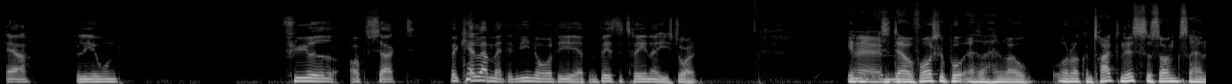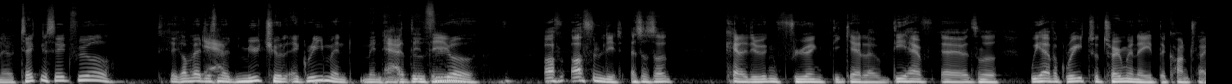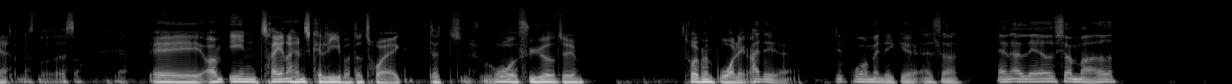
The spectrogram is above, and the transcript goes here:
er blevet fyret, opsagt. Hvad kalder man det lige når det er den bedste træner i historien? Jamen, Øhm. altså, der er jo forskel på, altså han var jo under kontrakt næste sæson, så han er jo teknisk set fyret. Det kan godt være, at det er Ja. sådan et mutual agreement, men Ja, han er det- blevet det er jo- fyret. Off- offentligt, altså så kalder de jo ikke en fyring, de kalder, de have, uh, sådan noget, we have agreed to terminate the contract, ja. eller sådan noget, altså. Ja. Øh, om en træner hans kaliber, der tror jeg ikke, der ordet fyret, det tror jeg ikke, man bruger længere. Nej, det, det bruger man ikke. Altså, han har lavet så meget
